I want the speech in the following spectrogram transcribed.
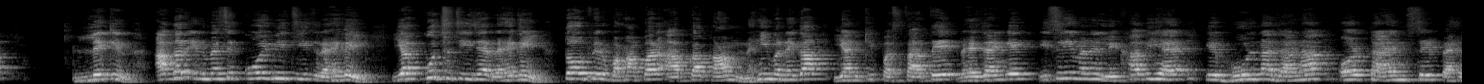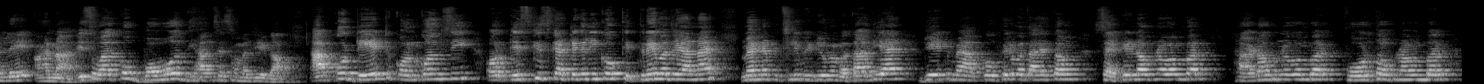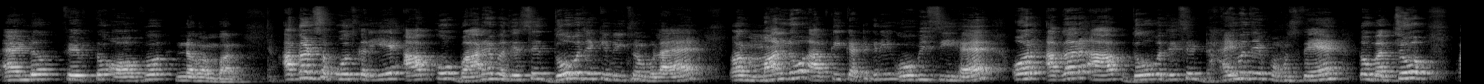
लेकिन अगर इनमें से कोई भी चीज़ रह गई या कुछ चीज़ें रह गई तो फिर वहाँ पर आपका काम नहीं बनेगा, यानी कि पछताते रह जाएँगे। इसलिए मैंने लिखा भी है कि भूल ना जाना और टाइम से पहले आना। इस बात को बहुत ध्यान से समझिएगा। आपको डेट कौन कौन सी और किस किस कैटेगरी को कितने बजे आना है, मैंने पिछली वीडियो में बता दिया है। डेट मैं आपको फिर बता देता हूँ। Second of November third of November fourth of November and fifth of November अगर सपोज़ करिए आपको 12 बजे से 2 बजे के बीच में बुलाया है और मान लो आपकी कैटेगरी ओबीसी है और अगर आप दो बजे से ढाई बजे पहुँचते हैं तो बच्चों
